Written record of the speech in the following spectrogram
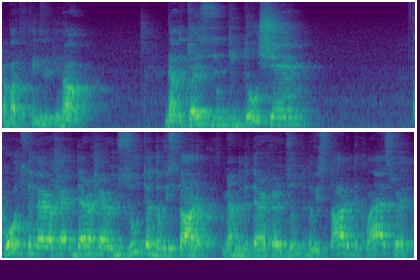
about the things that you know. Now, the Torah in Kiddushin quotes the Derech Eretz Zuta that we started with remember the Derech Eretz Zuta that we started the class with,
